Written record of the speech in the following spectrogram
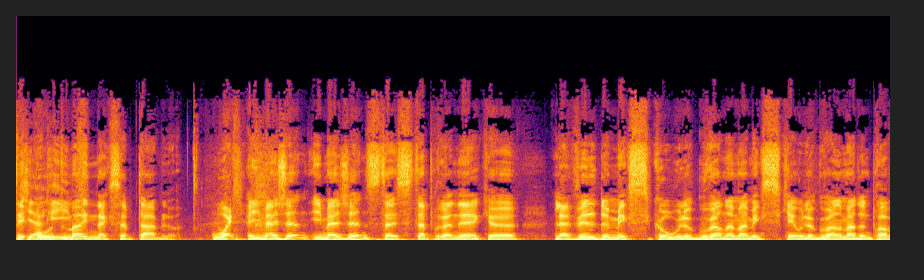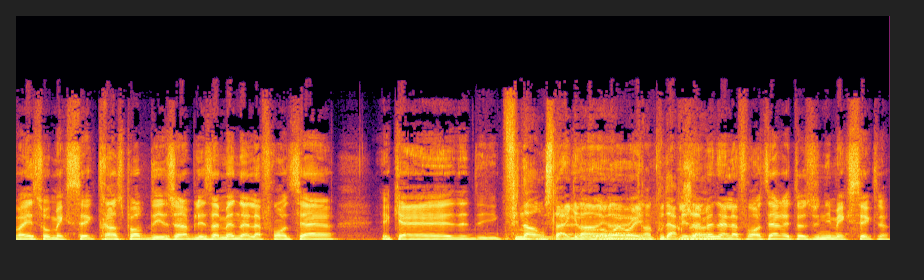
Mais qui c'est arrivent. hautement inacceptable. là. Ouais. Et imagine, imagine si t'apprenais que la ville de Mexico ou le gouvernement mexicain ou le gouvernement d'une province au Mexique transporte des gens puis les amène à la frontière et que de- de- Finance la grand, Ouais, ouais, un ouais. grand coup les d'argent. amène à la frontière États-Unis-Mexique. là.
